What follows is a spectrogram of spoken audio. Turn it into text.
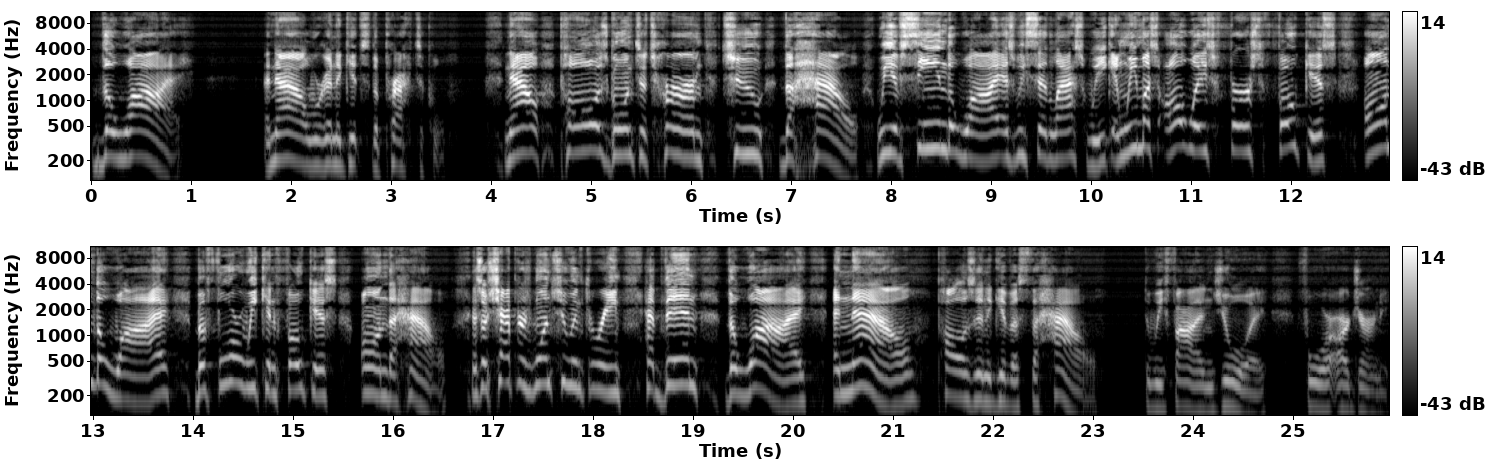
the why. And now we're going to get to the practical. Now, Paul is going to turn to the how. We have seen the why, as we said last week, and we must always first focus on the why before we can focus on the how. And so, chapters 1, 2, and 3 have been the why, and now Paul is going to give us the how do we find joy for our journey.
